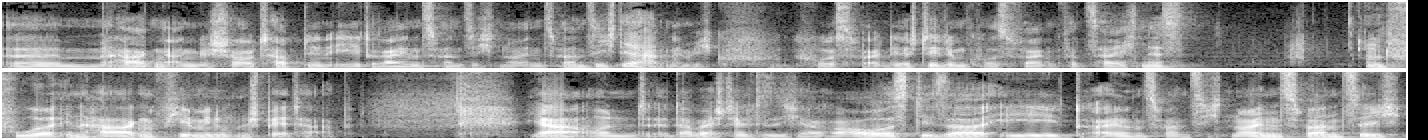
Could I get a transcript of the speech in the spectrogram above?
ähm, Hagen angeschaut habe, den E2329. Der hat nämlich Kurswagen, der steht im Kurswagenverzeichnis. und fuhr in Hagen vier Minuten später ab. Ja, und dabei stellte sich heraus, dieser E2329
